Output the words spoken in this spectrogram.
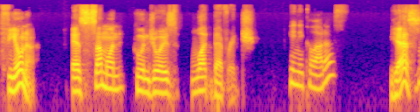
Fiona as someone who enjoys what beverage? Pina coladas? Yes.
